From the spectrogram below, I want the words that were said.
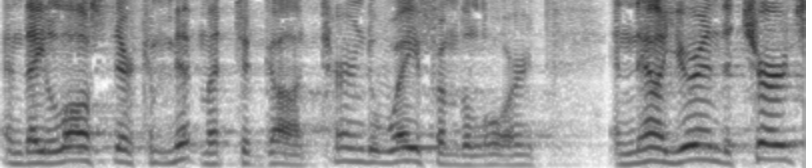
and they lost their commitment to God, turned away from the Lord, and now you're in the church,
